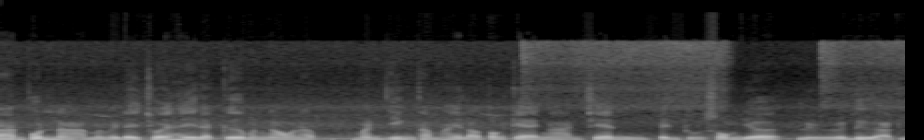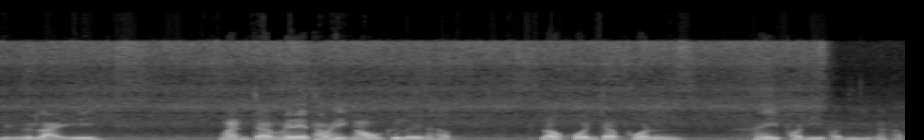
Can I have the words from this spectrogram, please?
การพ่นหนามันไม่ได้ช่วยให้แลกเกอร์มันเงานะครับ มันยิ่งทำให้เราต้องแก้งาน เช่น เป็นผิวส้มเยอะหรือเดือดหรือไหล มันจะไม่ได้ทำให้เงาขึ้นเลยนะครับ เราควรจะพ่นให้พอดีพอดีนะครับ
